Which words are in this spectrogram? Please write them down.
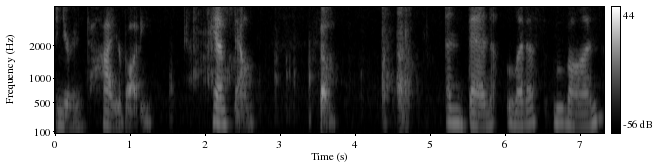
in your entire body, hands down. So, and then let us move on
